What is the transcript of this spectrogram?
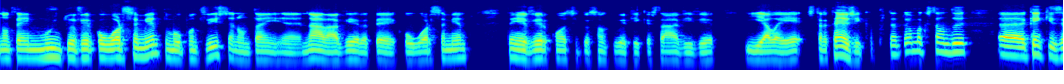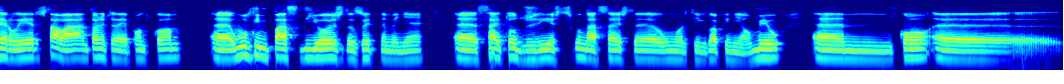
não tem muito a ver com o orçamento, do meu ponto de vista, não tem nada a ver até com o orçamento, tem a ver com a situação que o Benfica está a viver e ela é estratégica. Portanto, é uma questão de quem quiser ler, está lá, antoniotadeia.com Uh, o último passo de hoje, das 8 da manhã, uh, sai todos os dias, de segunda a sexta, um artigo de opinião meu, um, com uh,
